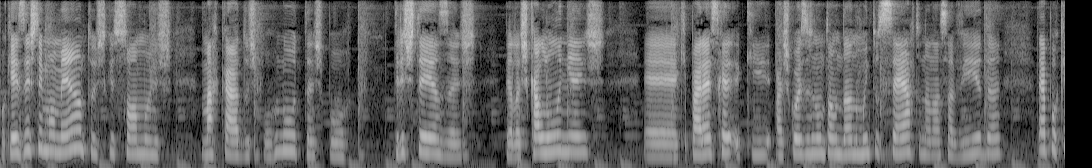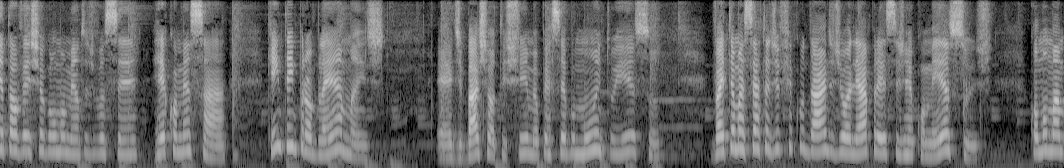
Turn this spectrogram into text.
Porque existem momentos que somos marcados por lutas, por tristezas, pelas calúnias, é, que parece que, que as coisas não estão dando muito certo na nossa vida. É porque talvez chegou o momento de você recomeçar. Quem tem problemas é, de baixa autoestima, eu percebo muito isso, vai ter uma certa dificuldade de olhar para esses recomeços como uma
